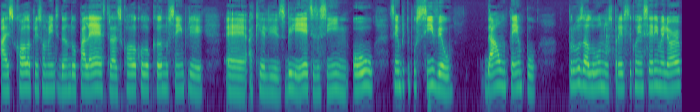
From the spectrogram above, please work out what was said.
A escola, principalmente, dando palestras, a escola colocando sempre é, aqueles bilhetes, assim, ou sempre que possível, dar um tempo para os alunos, para eles se conhecerem melhor,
